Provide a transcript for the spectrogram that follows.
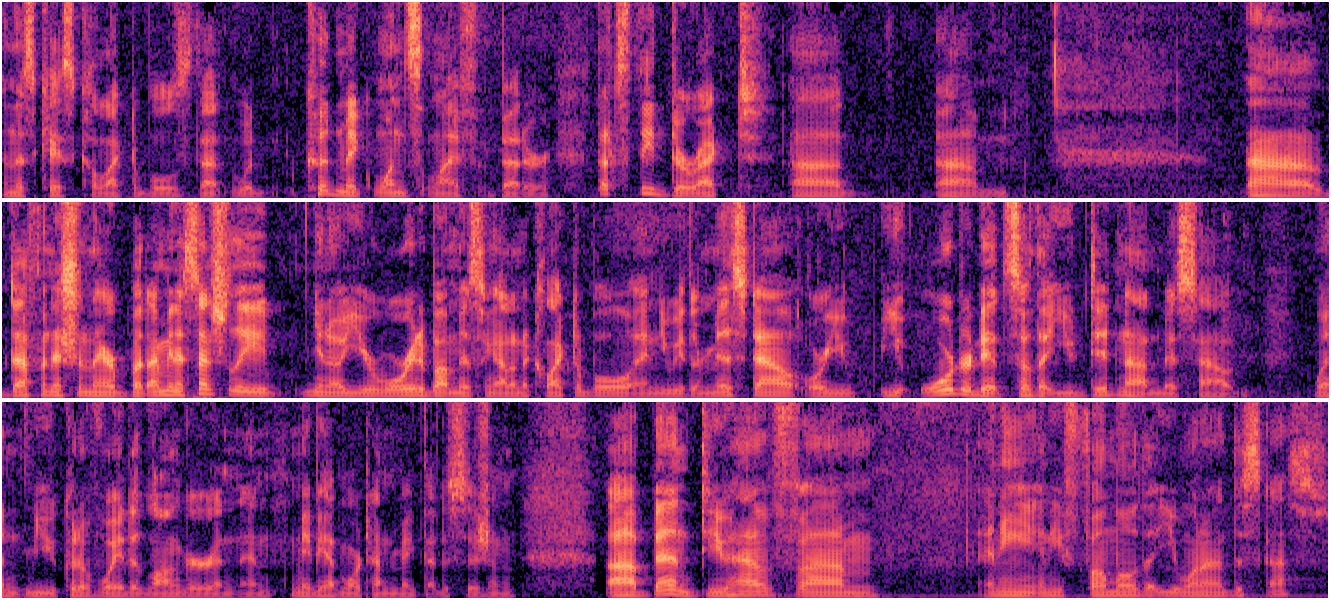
In this case, collectibles that would could make one's life better. That's the direct uh, um, uh, definition there. But I mean, essentially, you know, you're worried about missing out on a collectible, and you either missed out or you you ordered it so that you did not miss out when you could have waited longer and, and maybe had more time to make that decision. Uh, ben, do you have um, any any FOMO that you want to discuss?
